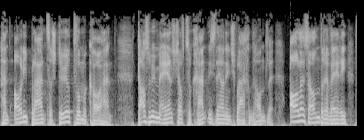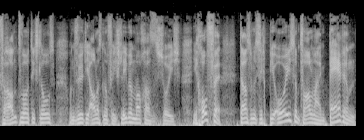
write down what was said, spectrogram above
haben alle Pläne zerstört, die wir hatten. Das müssen wir ernsthaft zur Kenntnis nehmen und entsprechend handeln. Alles andere wäre verantwortungslos und würde alles noch viel schlimmer machen, als es schon ist. Ich hoffe, dass man sich bei uns und vor allem auch in Bern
